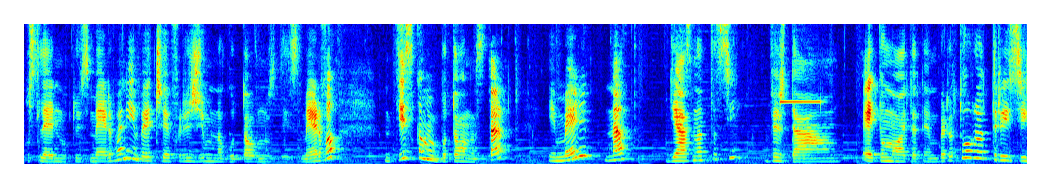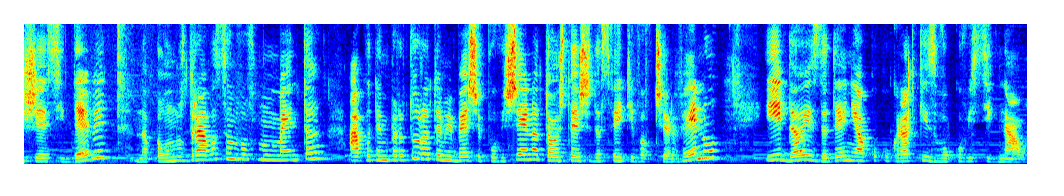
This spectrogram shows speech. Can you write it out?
последното измерване и вече е в режим на готовност да измерва. Натискаме бутона старт и мерим над дясната си вежда. Ето моята температура 36,9. Напълно здрава съм в момента. Ако температурата ми беше повишена, той щеше да свети в червено и да издаде няколко кратки звукови сигнала.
